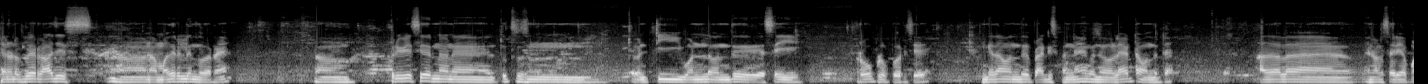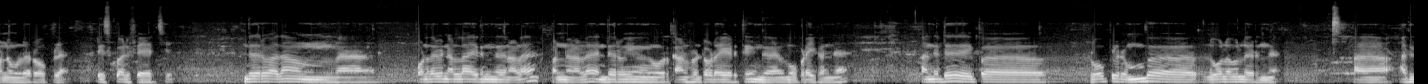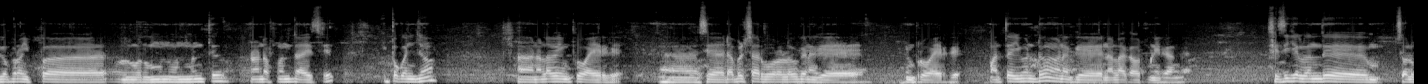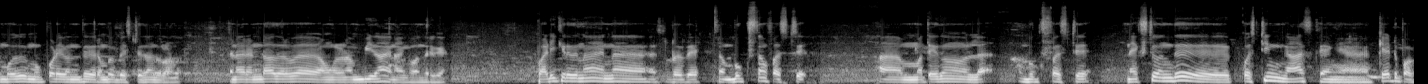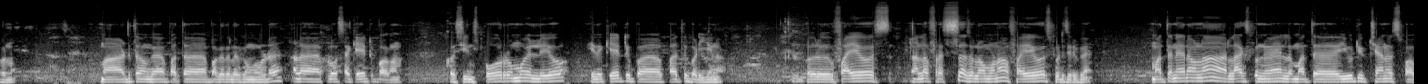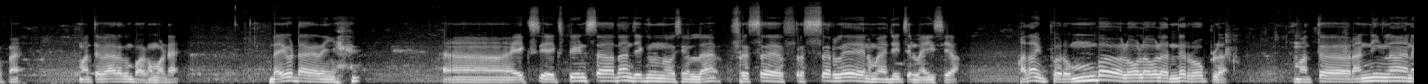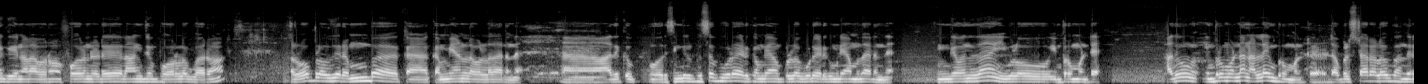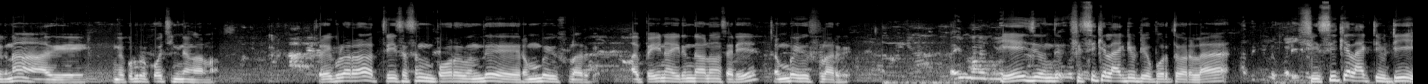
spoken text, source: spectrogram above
பேர் ராஜேஷ். நான் மதுரையிலேருந்து வரேன் ப்ரீவியஸ் இயர் நான் டூ தௌசண்ட் டுவெண்ட்டி ஒனில் வந்து எஸ்ஐ ரோப்பில் போயிடுச்சு இங்கே தான் வந்து ப்ராக்டிஸ் பண்ணேன். கொஞ்சம் லேட்டாக வந்துட்டேன். அதால் என்னால் சரியாக பண்ண முடியல ரோப்பில் டிஸ்குவாலிஃபை ஆயிடுச்சு இந்த தடவை தான் போன தடவை நல்லா இருந்ததுனால பண்ணனால இந்த தடவையும் ஒரு கான்ஃபிடண்ட்டோட எடுத்து இங்கே முப்படைக்கு வந்தேன். வந்துட்டு இப்போ ரோப்பில் ரொம்ப லோ லெவலில் இருந்தேன். அதுக்கப்புறம் இப்போ ஒரு மூணு one month one and half month ஆயிடுச்சு. இப்போ கொஞ்சம் நல்லாவே இம்ப்ரூவ் ஆகிருக்கு டபுள் ஸ்டார் போகிற அளவுக்கு எனக்கு இம்ப்ரூவ் ஆகிருக்கு மற்ற ஈவெண்ட்டும் எனக்கு நல்லா கவர் பண்ணியிருக்காங்க ஃபிசிக்கல் வந்து சொல்லும்போது முப்படை வந்து ரொம்ப பெஸ்ட்டு தான் சொல்லணும். ஏன்னா ரெண்டாவது தடவை அவங்கள நம்பி தான் நான் இங்கே வந்திருக்கேன். படிக்கிறதுனா என்ன சொல்கிறது புக்ஸ் தான் ஃபஸ்ட்டு மற்ற எதுவும் இல்லை. புக்ஸ் ஃபஸ்ட்டு நெக்ஸ்ட்டு வந்து கொஸ்டின் ஆஸ்க் கேட்டு பார்க்கணும். அடுத்தவங்க பத்த பக்கத்தில் இருக்கவங்க கூட நல்லா க்ளோஸாக கேட்டு பார்க்கணும். கொஸ்டின்ஸ் போடுறோமோ இல்லையோ இதை கேட்டு பா பார்த்து படிக்கணும். ஒரு ஃபைவ் ஹவர்ஸ் நல்லா ஃப்ரெஷ்ஷாக சொல்ல போனால் ஃபைவ் ஹவர்ஸ் படிச்சிருப்பேன். மற்ற நேரம்லாம் ரிலாக்ஸ் பண்ணுவேன் இல்லை மற்ற யூடியூப் சேனல்ஸ் பார்ப்பேன். மற்ற வேறு எதுவும் பார்க்க மாட்டேன். டைவர்ட் ஆகாதீங்க. எக்ஸ் எக்ஸ்பீரியன்ஸாக தான் ஜெயிக்கணும்னு அவசியம் இல்லை. ஃப்ரெஷ்ஷர் ஃப்ரெஷ்ஷர்லேயே நம்ம ஜெயிச்சிடலாம் ஈஸியாக அதான் இப்போ ரொம்ப லோ லெவலில் இருந்தேன் ரோப்பில் மற்ற ரன்னிங்லாம் எனக்கு நல்லா வரும். ஃபோர் ஹண்ட்ரடு லாங் ஜம்ப் ஓரளவுக்கு வரும். ரோப்பில் வந்து ரொம்ப க கம்மியான லெவலில் தான் இருந்தேன். அதுக்கு ஒரு சிங்கிள் புஷ்அப் கூட எடுக்க முடியாமல் புல்லப் கூட எடுக்க முடியாமல் தான் இருந்தேன். இங்கே வந்து தான் இவ்வளோ இம்ப்ரூவ்மெண்ட்டே அதுவும் இம்ப்ரூவ்மெண்ட்னா நல்ல இம்ப்ரூவ்மெண்ட்டு டபுள் ஸ்டார் அளவுக்கு வந்திருக்குன்னா அது இங்கே கொடுக்குற கோச்சிங் தான் காரணம். ரெகுலராக த்ரீ செஷன் போகிறது வந்து ரொம்ப யூஸ்ஃபுல்லாக இருக்குது அது பெயினாக இருந்தாலும் சரி ரொம்ப யூஸ்ஃபுல்லாக இருக்குது ஏஜ் வந்து ஃபிசிக்கல் ஆக்டிவிட்டியை பொறுத்தவரையில் ஃபிசிக்கல் ஆக்டிவிட்டி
